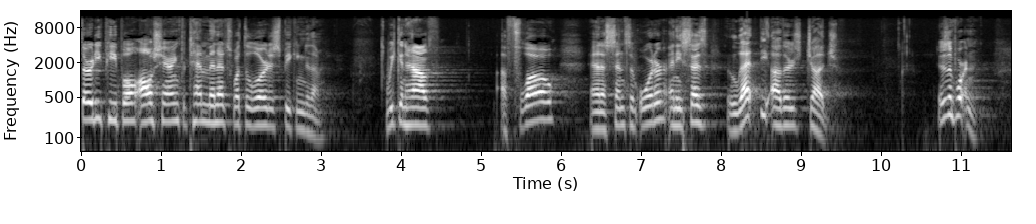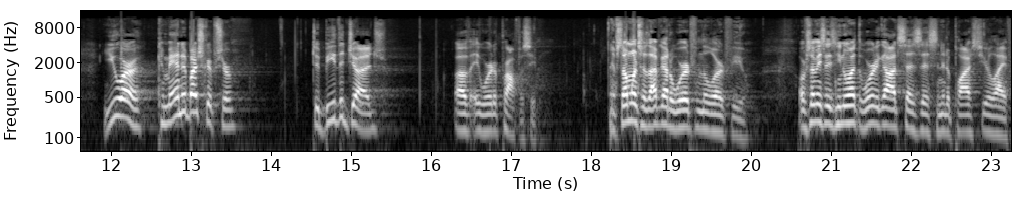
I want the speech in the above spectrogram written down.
30 people all sharing for 10 minutes what the Lord is speaking to them. We can have a flow and a sense of order. And he says, let the others judge. This is important. You are commanded by Scripture to be the judge of a word of prophecy. If someone says, I've got a word from the Lord for you, or somebody says, you know what, the Word of God says this and it applies to your life,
